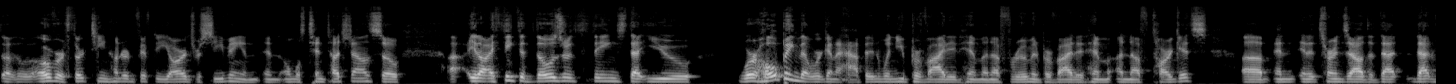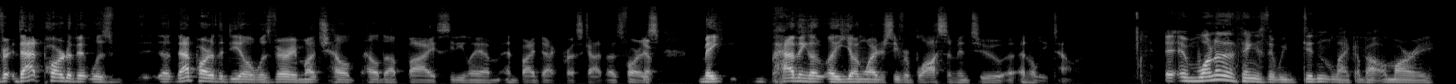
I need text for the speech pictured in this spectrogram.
th- over 1,350 yards receiving and, and almost 10 touchdowns. So, uh, you know, I think that those are things that you were hoping that were going to happen when you provided him enough room and provided him enough targets. Um, and and it turns out that that that that part of it was uh, that part of the deal was very much held held up by CeeDee Lamb and by Dak Prescott as far yep. Make having a, a young wide receiver blossom into an elite talent. And one of the things that we didn't like about Amari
